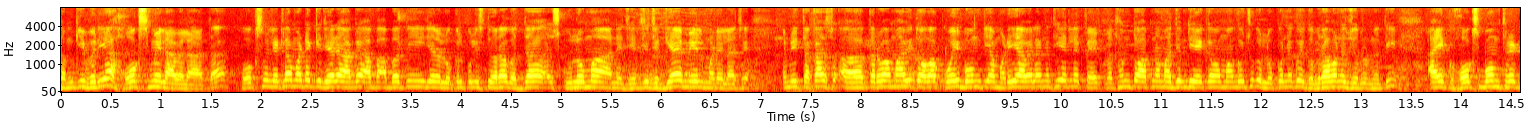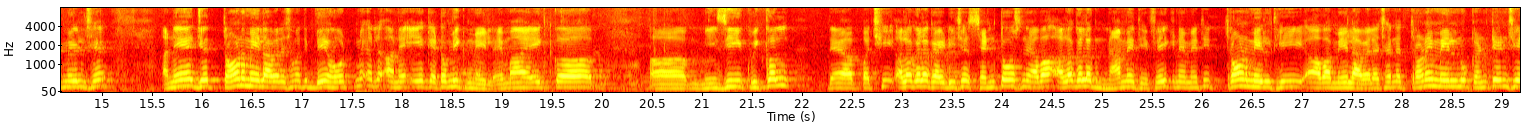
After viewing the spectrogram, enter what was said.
ધમકી ભર્યા હોક્સ મેલ આવેલા હતા. હોક્સ મેલ એટલા માટે કે જ્યારે આગળ આ બાબતની જ્યારે લોકલ પોલીસ દ્વારા બધા સ્કૂલોમાં અને જે જે જગ્યાએ મેલ મળેલા છે, એમની તપાસ કરવામાં આવી તો આવા કોઈ બોમ્બ ત્યાં મળી આવેલા નથી. એટલે પ્રથમ તો આપના માધ્યમથી એ કહેવા માગું છું કે લોકોને કોઈ ગભરાવાની જરૂર નથી. આ એક હોક્સ બોમ્બ થ્રેટ મેલ છે. અને જે ત્રણ મેલ આવેલા છે, એમાંથી બે હોટ મેલ અને એક એટોમિક મેલ એમાં એક મેઝી, ક્વિકલ પછી અલગ અલગ આઈડી છે. સેન્ટોસ ને આવા અલગ અલગ નામેથી, ફેક નેમેથી ત્રણ મેલથી આવા મેલ આવેલા છે. અને ત્રણેય મેલનું કન્ટેન્ટ છે,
